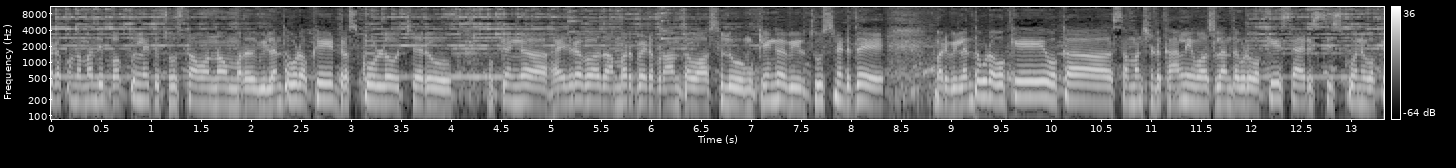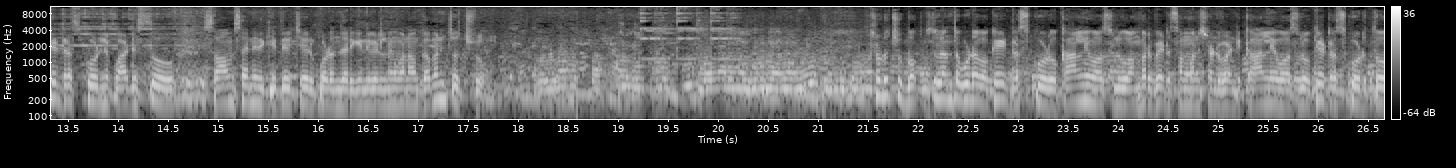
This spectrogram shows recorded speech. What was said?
ఇక్కడ కొంతమంది భక్తులను అయితే చూస్తా ఉన్నాం. మరి వీళ్ళంతా కూడా ఒకే డ్రెస్ కోడ్లో వచ్చారు. ముఖ్యంగా హైదరాబాద్ అంబర్పేట ప్రాంత వాసులు. ముఖ్యంగా వీరు చూసినట్టయితే మరి వీళ్ళంతా కూడా ఒకే ఒక సంబంధించిన కాలనీ వాసులంతా కూడా ఒకే శారీస్ తీసుకొని ఒకే డ్రెస్ కోడ్ని పాటిస్తూ స్వామి సన్నిధికి అయితే చేరుకోవడం జరిగింది. వీళ్ళని మనం గమనించవచ్చు. చూడొచ్చు భక్తులంతా కూడా ఒకే డ్రెస్ కోడ్ కాలనీ వాసులు అంబర్పేట సంబంధించినటువంటి కాలనీ వాసులు ఒకే డ్రెస్ కోడ్తో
